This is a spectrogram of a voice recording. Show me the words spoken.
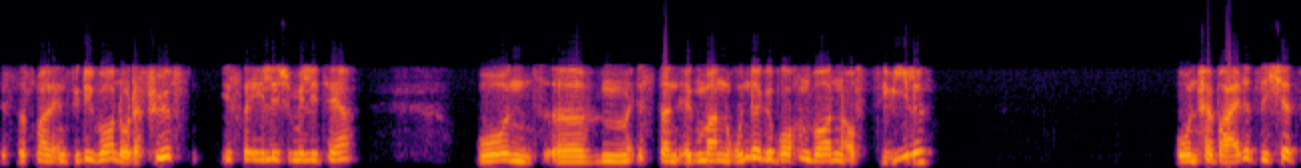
ist das mal entwickelt worden oder fürs israelische Militär und ähm, ist dann irgendwann runtergebrochen worden aufs Zivile und verbreitet sich jetzt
